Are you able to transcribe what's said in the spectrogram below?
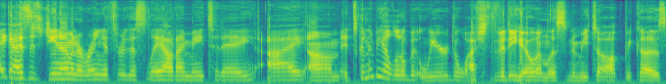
Hey guys, it's Gina. I'm going to run you through this layout I made today. I um, It's going to be a little bit weird to watch the video and listen to me talk because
